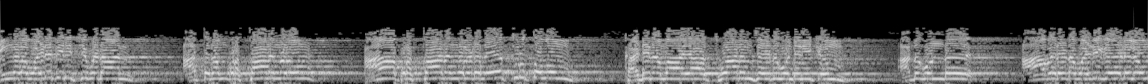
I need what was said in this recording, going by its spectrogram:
നിങ്ങളെ വഴിതിരിച്ചുവിടാൻ അത്തരം പ്രസ്ഥാനങ്ങളും ആ പ്രസ്ഥാനങ്ങളുടെ നേതൃത്വവും കഠിനമായ അധ്വാനം ചെയ്തുകൊണ്ടിരിക്കും അതുകൊണ്ട് അവരുടെ വഴികേടിലും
